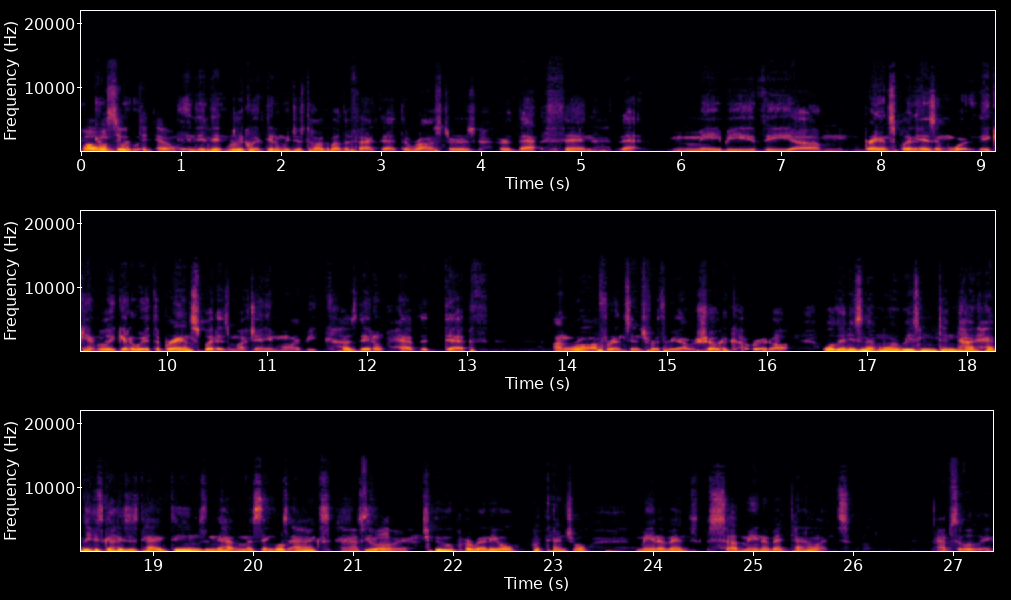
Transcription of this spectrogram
Well, we'll And see we- what they do. it, it didn't really quick. Didn't we just talk about the fact that the rosters are that thin that maybe the um, brand split isn't wor- they can't really get away with the brand split as much anymore because they don't have the depth on Raw, for instance, for a three-hour show to cover it all. Well, then isn't that more reason to not have these guys as tag teams and have them as singles acts? absolutely. Two perennial potential main event, sub main event talents. Absolutely.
